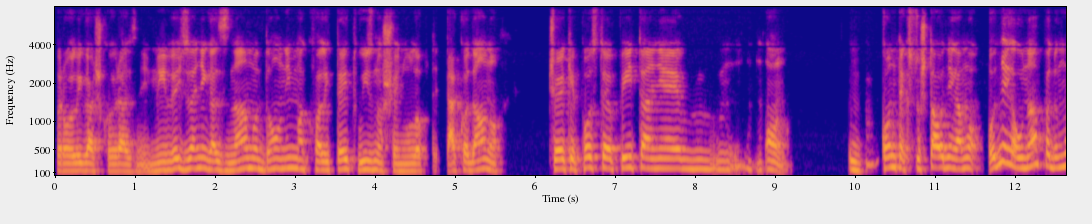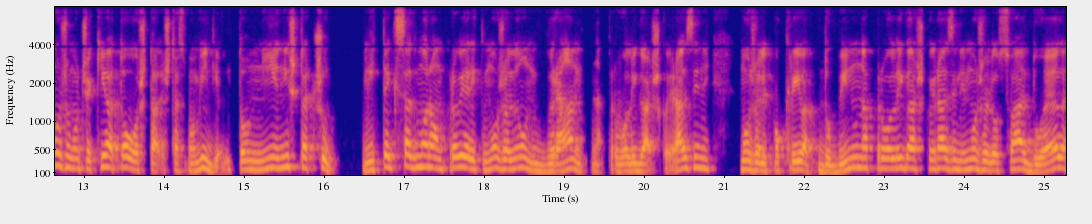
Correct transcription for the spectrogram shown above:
prvoligaškoj razini. Mi već za njega znamo da on ima kvalitetu u iznošenju lopte. Tako da ono, čovjek je postavio pitanje, mm, ono, u kontekstu šta od njega, mo- od njega u napadu možemo očekivati ovo šta, šta smo vidjeli. To nije ništa čudno. Mi tek sad moramo provjeriti može li on braniti na prvoligaškoj razini, može li pokrivati dubinu na prvoligaškoj razini, može li osvajati duele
